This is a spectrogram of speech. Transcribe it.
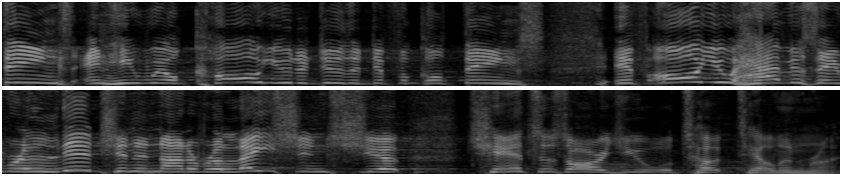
things, and He will call you to do the difficult things, if all you have is a religion and not a relationship, chances are you will tuck tail and run.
